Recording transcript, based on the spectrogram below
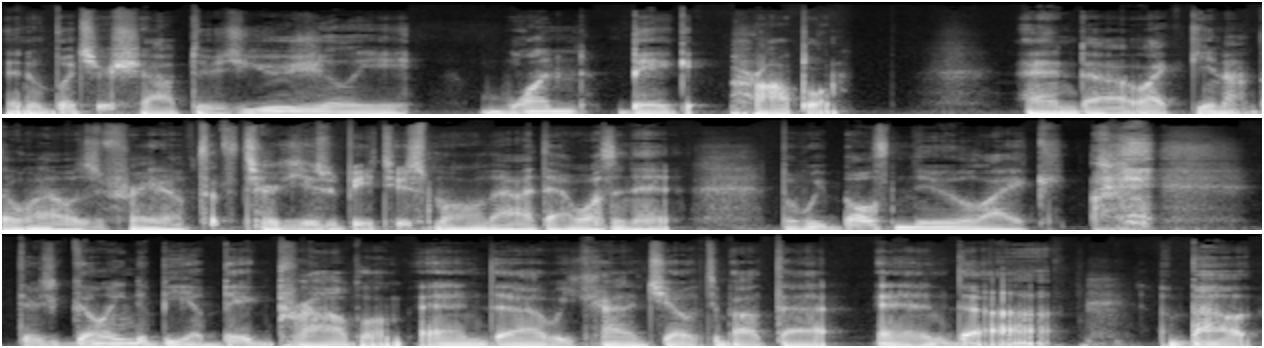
in a butcher shop. There's usually one big problem and uh, like you know the one I was afraid of that the turkeys would be too small. That that wasn't it. But we both knew like there's going to be a big problem, and uh, we kind of joked about that. And uh, about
